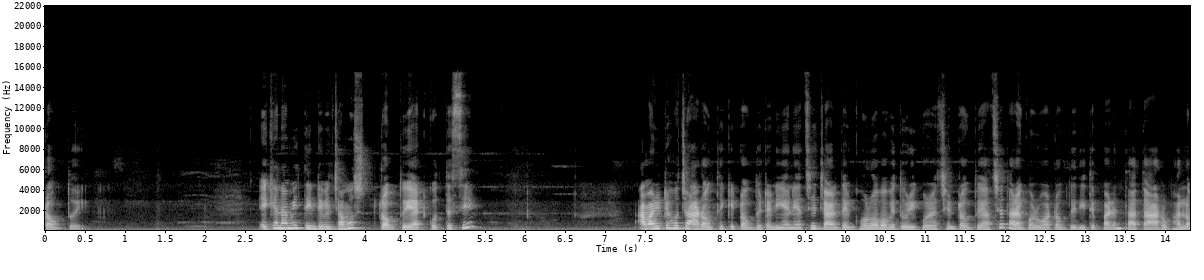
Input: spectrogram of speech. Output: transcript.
টক দই। এখানে আমি তিন টেবিল চামচ টক দই অ্যাড করতেছি। আমার এটা হচ্ছে আড়ং থেকে টক দইটা নিয়ে নিয়েছে যাদের ঘরোয়াভাবে তৈরি করেছেন টক দই আছে, তারা ঘরোয়া টক দই দিতে পারেন তাতে আরও ভালো।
